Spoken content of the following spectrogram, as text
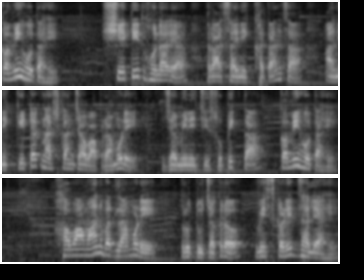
कमी होत आहे. शेतीत होणाऱ्या रासायनिक खतांचा आणि कीटकनाशकांच्या वापरामुळे जमिनीची सुपीकता कमी होत आहे. हवामान बदलामुळे ऋतूचक्र विस्कळीत झाले आहे.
